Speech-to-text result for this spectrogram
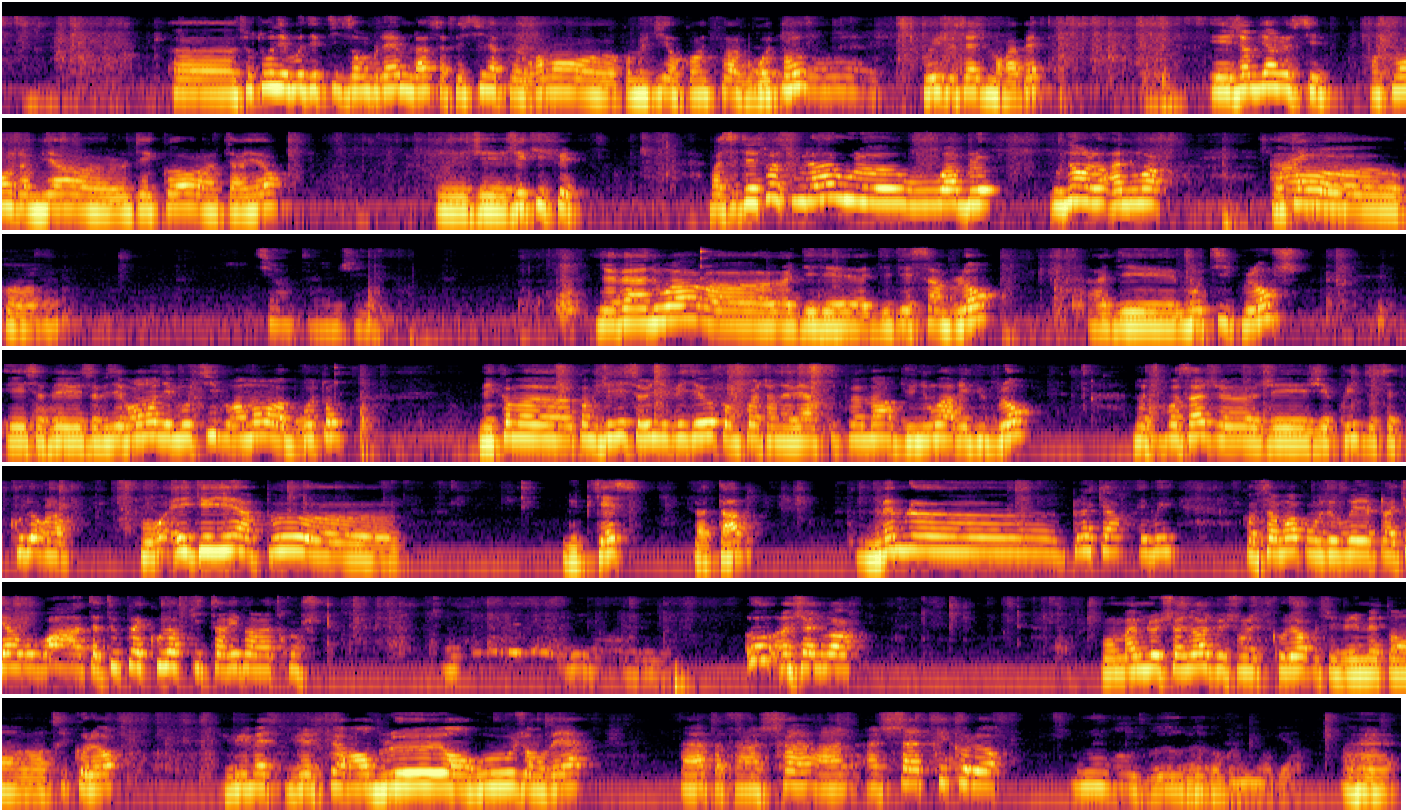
Euh, surtout au niveau des petits emblèmes, là, ça fait style un peu vraiment, euh, comme je dis encore une fois, breton. Oui, je sais, je me répète. Et j'aime bien le style. Franchement, j'aime bien le décor à l'intérieur. Et j'ai kiffé. Bah, c'était soit celui-là ou, le, ou un bleu. Ou non, le, un noir. Ah, Autant, euh, quoi. Tiens, t'as une gêne. Il y avait un noir euh, avec, des, des- avec des dessins blancs, avec des motifs blanches. Et ça, fait, ça faisait vraiment des motifs vraiment euh, bretons. Mais comme, euh, comme j'ai dit sur une des vidéos, comme quoi j'en avais un petit peu marre du noir et du blanc. Donc c'est pour ça que j'ai pris de cette couleur-là. Pour égayer un peu euh, les pièces, la table, même le placard. Et oui, comme ça, moi, quand vous ouvrez les placards, waouh, t'as toute la couleur qui t'arrive dans la tronche. Oh, un chat noir. Bon, même le chat noir, je vais changer de couleur parce que je vais le mettre en, tricolore. Je vais, le faire en bleu, en rouge, en vert. Hein, ça sera un, un chat tricolore.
